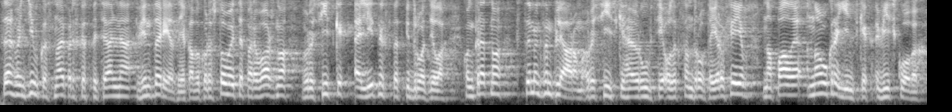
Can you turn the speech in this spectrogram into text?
Це гвинтівка снайперська спеціальна вінторез, яка використовується переважно в російських елітних спецпідрозділах. Конкретно з цим екземпляром російські ГРУвці Олександров та Єрофєєв напали на українських військових.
